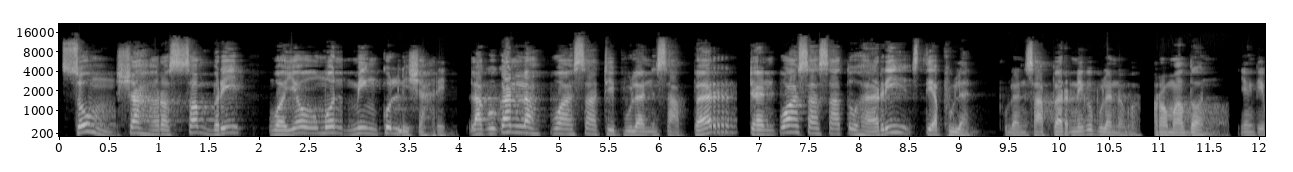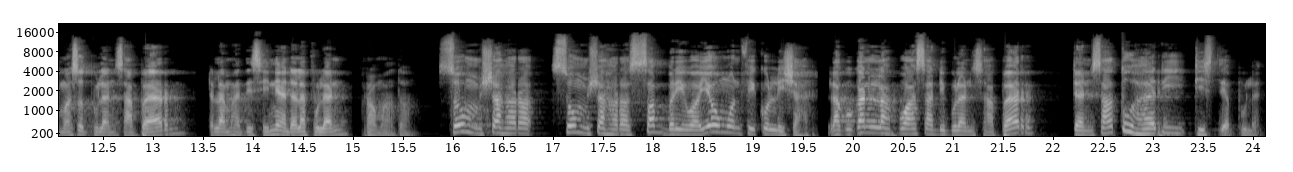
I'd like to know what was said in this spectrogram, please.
Sum syahras sabri wa yaumun min kulli syahrin. Lakukanlah puasa di bulan sabar dan puasa satu hari setiap bulan. Bulan sabar niku bulan apa? Ramadan. Yang dimaksud bulan sabar dalam hadis ini adalah bulan Ramadan. Sum syahra sum syahra sabri wa yaumun fi kulli syahr. Lakukanlah puasa di bulan sabar dan satu hari di setiap bulan.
